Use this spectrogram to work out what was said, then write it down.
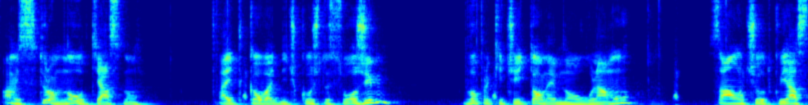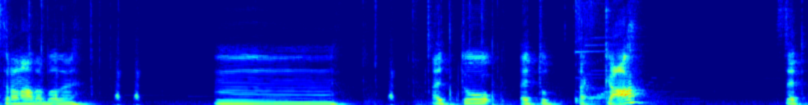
Това ми се струва много тясно. Ай, такова едничко ще сложим. Въпреки, че и то не е много голямо. Само, че от коя страна да бъде. ето, ето така. След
